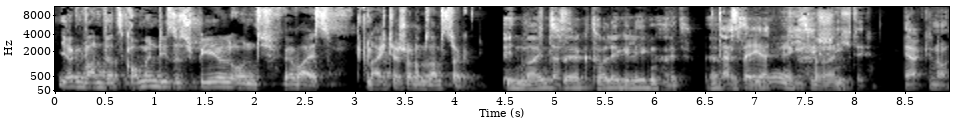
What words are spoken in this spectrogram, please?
irgendwann wird es kommen, dieses Spiel, und wer weiß, vielleicht ja schon am Samstag. In Mainz wäre tolle Gelegenheit. Ja, das wäre ja die Geschichte. Ja, genau.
